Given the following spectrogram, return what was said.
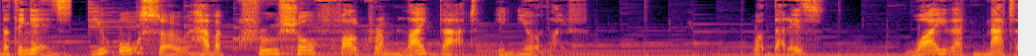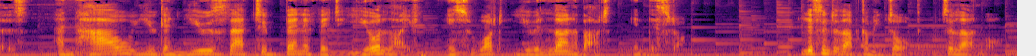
The thing is, you also have a crucial fulcrum like that in your life. What that is, why that matters, and how you can use that to benefit your life is what you will learn about in this talk. Listen to the upcoming talk to learn more.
